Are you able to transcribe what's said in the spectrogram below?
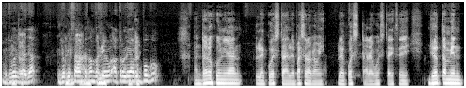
Me tuve que callar. Yo que estaba empezando a, hacer- a trolear un poco. Antonio Julián le cuesta, le pasa lo que a mí. Le cuesta, le cuesta. Dice, yo también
